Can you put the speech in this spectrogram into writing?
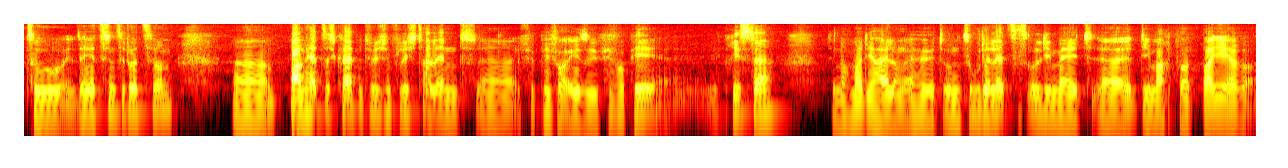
zu der jetzigen Situation. Äh, Barmherzigkeit natürlich ein Pflichttalent äh, für PvE sowie PvP-Priester, der nochmal die Heilung erhöht. Und zu guter Letzt das Ultimate, äh, die Machtwort-Barriere.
